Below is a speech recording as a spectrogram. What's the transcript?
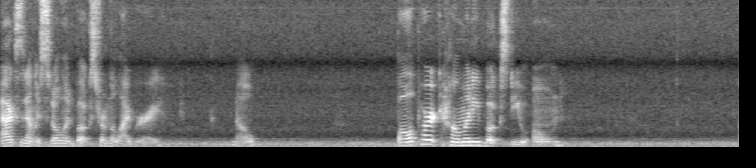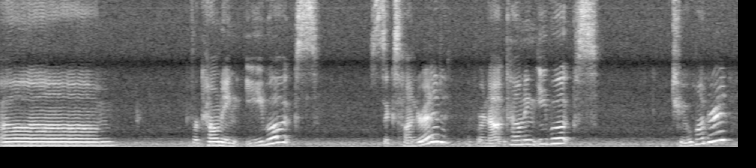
accidentally stolen books from the library? No. Ballpark, how many books do you own? Um, if we're counting ebooks, 600. If we're not counting ebooks, 200.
